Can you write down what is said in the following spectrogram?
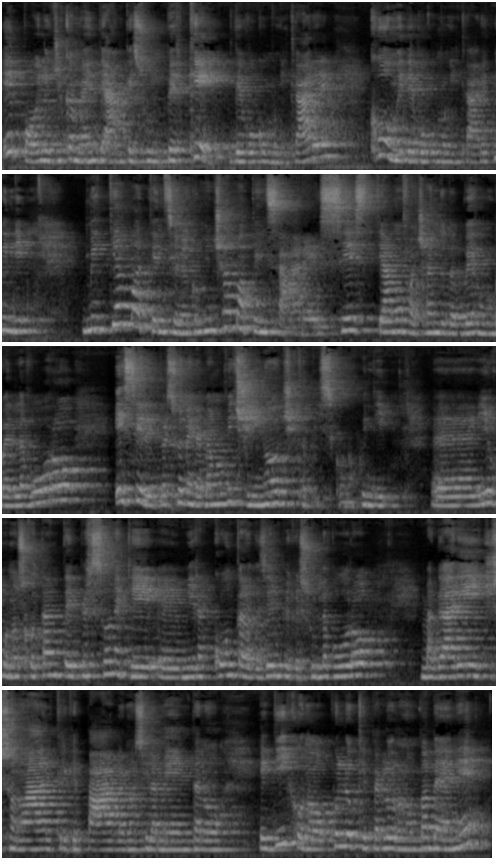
e poi logicamente anche sul perché devo comunicare, come devo comunicare. Quindi mettiamo attenzione, cominciamo a pensare se stiamo facendo davvero un bel lavoro e se le persone che abbiamo vicino ci capiscono. Quindi eh, io conosco tante persone che eh, mi raccontano ad esempio che sul lavoro magari ci sono altri che parlano, si lamentano e dicono quello che per loro non va bene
